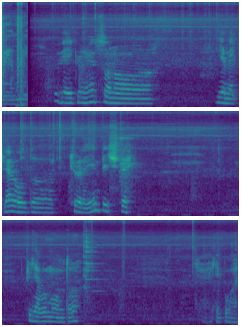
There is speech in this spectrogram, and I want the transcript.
koyalım. Ve günün sonu. Yemekler oldu. Çöreğim pişti. Pilavım oldu. Şöyle buharı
